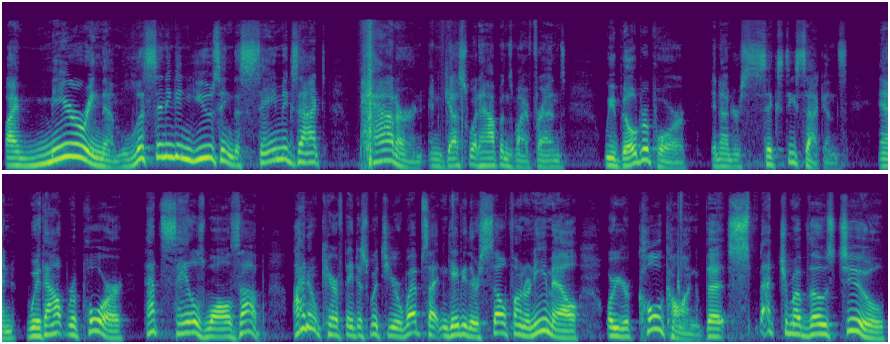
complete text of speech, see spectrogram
by mirroring them, listening and using the same exact pattern. And guess what happens, my friends? We build rapport in under 60 seconds and without rapport, that sales wall's up. I don't care if they just went to your website and gave you their cell phone and email or you're cold calling. The spectrum of those two,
